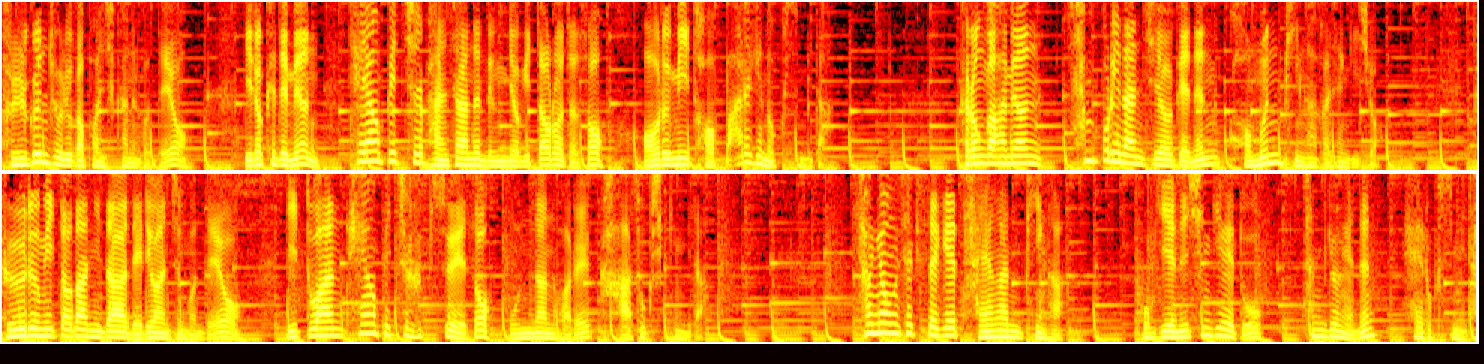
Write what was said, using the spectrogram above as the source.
붉은 조류가 번식하는 건데요. 이렇게 되면 태양빛을 반사하는 능력이 떨어져서 얼음이 더 빠르게 녹습니다. 그런가 하면 산불이 난 지역에는 검은 빙하가 생기죠. 그름이 떠다니다 내려앉은 건데요. 이 또한 태양빛을 흡수해서 온난화를 가속시킵니다. 형형색색의 다양한 빙하. 보기에는 신기해도 환경에는 해롭습니다.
